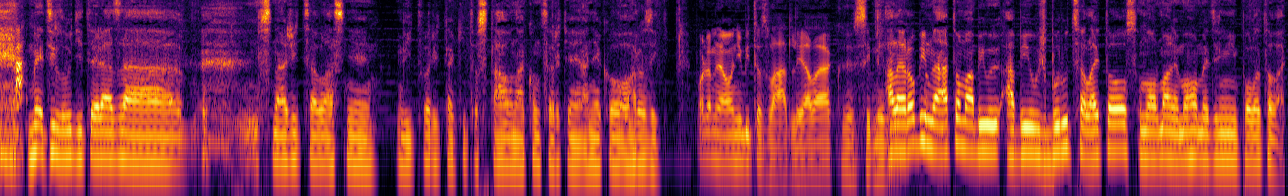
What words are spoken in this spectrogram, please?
medzi ľudí teraz a snažiť sa vlastne vytvoriť takýto stav na koncerte a niekoho ohroziť. Podľa mňa oni by to zvládli, ale ako si milí. Ale robím na tom, aby, aby už budúce leto som normálne mohol medzi nimi poletovať.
